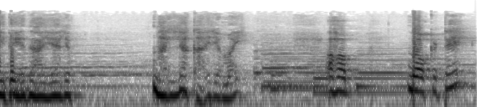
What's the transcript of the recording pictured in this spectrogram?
ഇതേതായാലും നല്ല കാര്യമായി. നോക്കട്ടെ.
